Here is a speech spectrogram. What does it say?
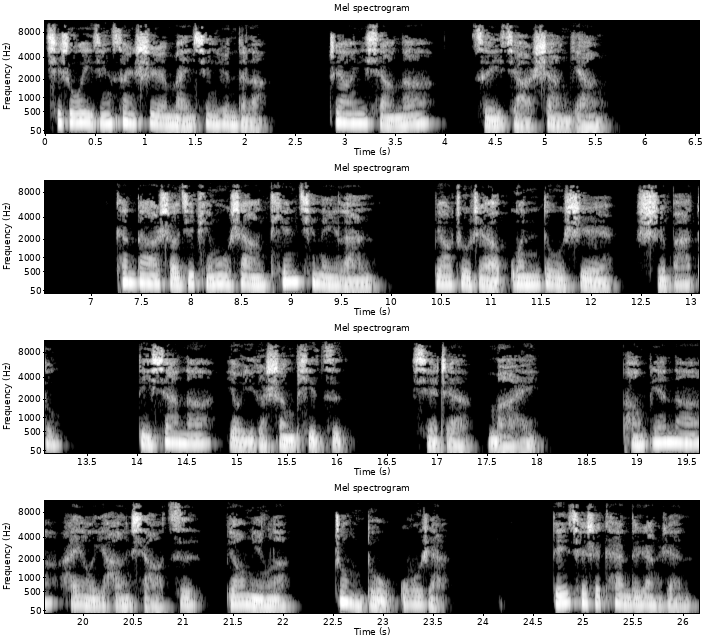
其实我已经算是蛮幸运的了，这样一想呢，嘴角上扬。看到手机屏幕上天气那一栏，标注着温度是十八度，底下呢有一个生僻字，写着“霾”，旁边呢还有一行小字，标明了重度污染，的确是看得让人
